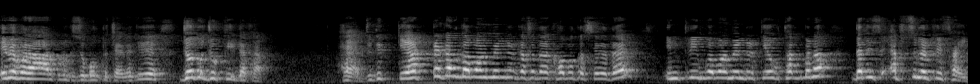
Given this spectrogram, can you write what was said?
এ ব্যাপারে আর কোনো কিছু বলতে চাই না। যে যত যুক্তি দেখা হ্যাঁ যদি কেয়ারটেকার গভর্নমেন্টের কাছে তার ক্ষমতা ছেড়ে দেয়, ইন্টারিম গভর্নমেন্টের কেউ থাকবে না। That is absolutely fine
